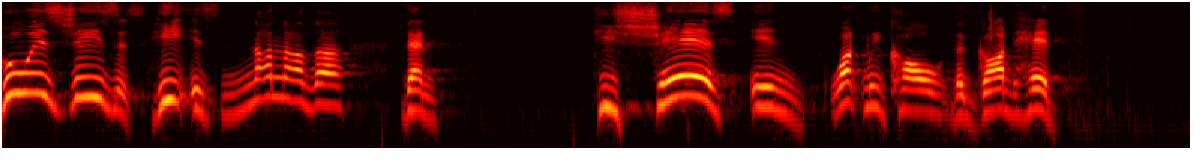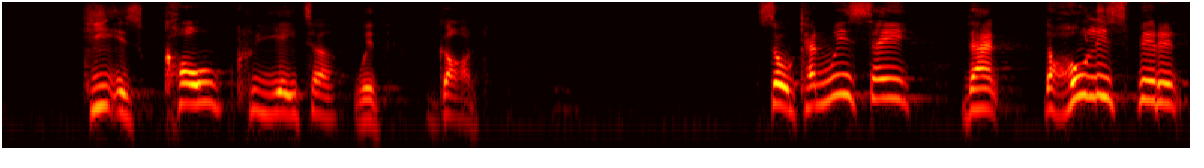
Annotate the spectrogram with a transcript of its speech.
Who is Jesus? He is none other than he shares in what we call the Godhead. He is co creator with God. So, can we say that the Holy Spirit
